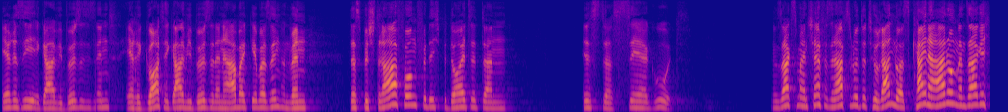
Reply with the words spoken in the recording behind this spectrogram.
Ehre sie, egal wie böse sie sind. Ehre Gott, egal wie böse deine Arbeitgeber sind. Und wenn das Bestrafung für dich bedeutet, dann ist das sehr gut. Du sagst, mein Chef ist ein absoluter Tyrann, du hast keine Ahnung, dann sage ich,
